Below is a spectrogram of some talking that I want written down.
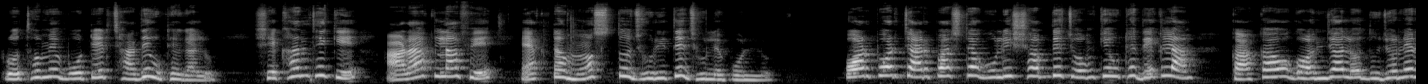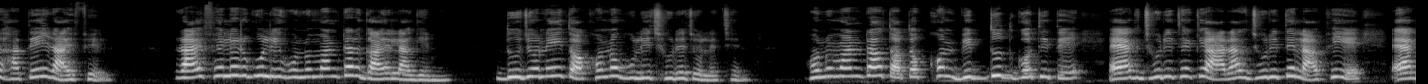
প্রথমে বোটের ছাদে উঠে গেল। সেখান থেকে আর এক লাফে একটা মস্ত ঝুড়িতে ঝুলে পড়ল। পরপর চার পাঁচটা গুলির শব্দে চমকে উঠে দেখলাম কাকা ও গঞ্জালো দুজনের হাতেই রাইফেল। রাইফেলের গুলি হনুমানটার গায়ে লাগেনি। দুজনেই তখনও গুলি ছুঁড়ে চলেছেন। হনুমানটাও ততক্ষণ বিদ্যুৎ গতিতে এক ঝুড়ি থেকে আর এক ঝুড়িতে লাফিয়ে এক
